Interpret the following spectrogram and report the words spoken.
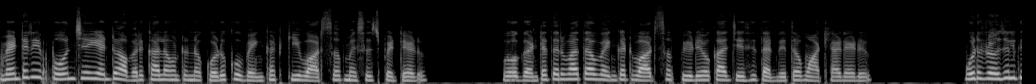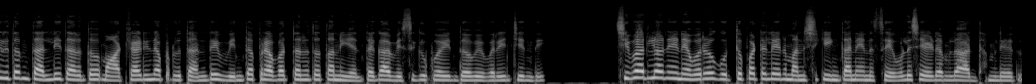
వెంటనే ఫోన్ చేయంటూ అమెరికాలో ఉంటున్న కొడుకు వెంకట్కి వాట్సాప్ మెసేజ్ పెట్టాడు. ఓ గంట తర్వాత వెంకట్ వాట్సాప్ వీడియో కాల్ చేసి తండ్రితో మాట్లాడాడు. మూడు రోజుల క్రితం తల్లి తనతో మాట్లాడినప్పుడు తండ్రి వింత ప్రవర్తనతో తను ఎంతగా విసిగిపోయిందో వివరించింది. చివర్లో నేనెవరో గుర్తుపట్టలేని మనిషికి ఇంకా నేను సేవలు చేయడంలో అర్థం లేదు.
